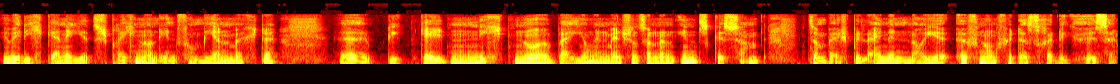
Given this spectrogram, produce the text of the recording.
über die ich gerne jetzt sprechen und informieren möchte. Äh, die gelten nicht nur bei jungen Menschen, sondern insgesamt. Zum Beispiel eine neue Öffnung für das Religiöse.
